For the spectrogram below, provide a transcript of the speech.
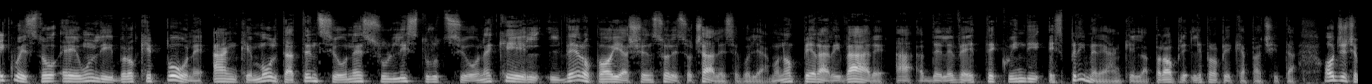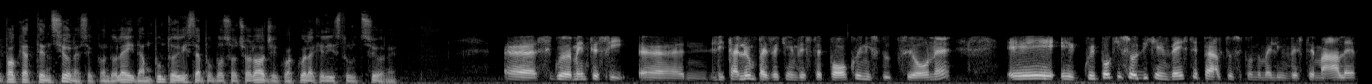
E questo è un libro che pone anche molta attenzione sull'istruzione, che è il, il vero poi ascensore sociale, se vogliamo, no? per arrivare a delle vette e quindi esprimere anche propria- le proprie capacità. Oggi c'è poca attenzione, secondo lei, da un punto di vista proprio sociologico, a quella che è l'istruzione. Eh, sicuramente sì, Eh, l'Italia è un paese che investe poco in istruzione e, e quei pochi soldi che investe, peraltro secondo me li investe male.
